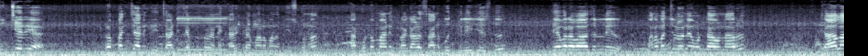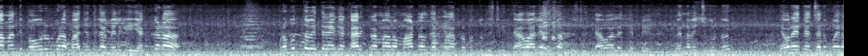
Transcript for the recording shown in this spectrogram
దుశ్చర్య ప్రపంచానికి చాటి చెప్పడం అనే కార్యక్రమాలు మనం తీసుకున్నాం. ఆ కుటుంబానికి ప్రగాఢ సానుభూతి తెలియజేస్తూ తీవ్రవాదులు మన మధ్యలోనే ఉంటా ఉన్నారు. చాలామంది పౌరులు కూడా బాధ్యతగా మెలిగి ఎక్కడ ప్రభుత్వ వ్యతిరేక కార్యక్రమాలు మాటలు జరిగినా ప్రభుత్వ దృష్టికి తేవాలి అధికారుల దృష్టికి తేవాలి అని చెప్పి విన్నవించుకుంటూ ఎవరైతే చనిపోయిన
